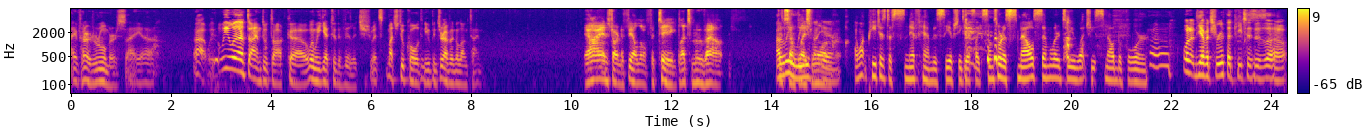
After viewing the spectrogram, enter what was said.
I've heard rumors. I, uh. Ah, we, we will have time to talk uh, when we get to the village. It's much too cold and you've been traveling a long time. Yeah, I am starting to feel a little fatigued. Let's move out. As Get we someplace leave, uh, warm. yeah, I want Peaches to sniff him to see if she gets like some sort of smell similar to what she smelled before. Uh, what, do you have a truth that Peaches is, uh.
